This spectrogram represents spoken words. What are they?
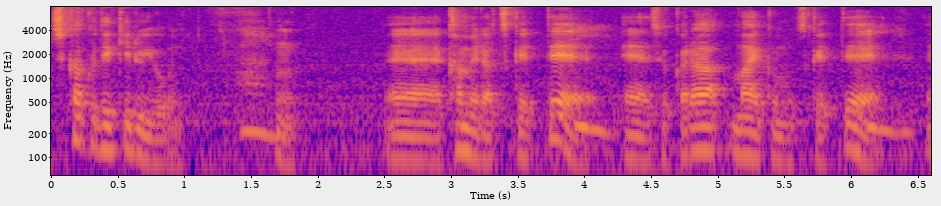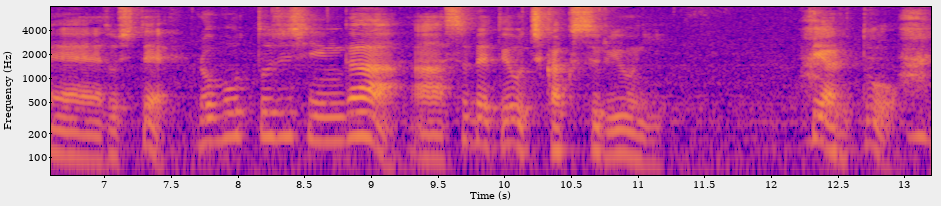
知覚できるように、はい。うん。えーカメラつけて、うん。えーそれからマイクもつけて、うん。えーそしてロボット自身があー全てを知覚するようにってやると、はい。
